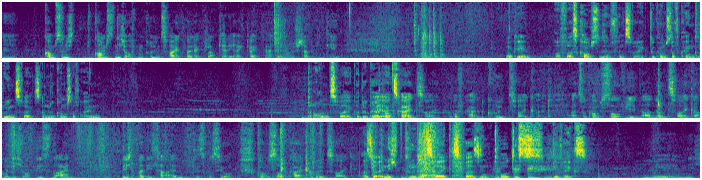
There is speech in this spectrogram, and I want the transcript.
nee. Kommst du, nicht, du kommst nicht auf einen grünen Zweig, weil der klappt ja direkt weg, der hat ja null Stabilität. Okay, auf was kommst du denn für einen Zweig? Du kommst auf keinen grünen Zweig, sondern du kommst auf einen braunen Zweig oder gar nee, keinen auf keinen Zweig, auf keinen grünen Zweig halt. Also kommst du auf jeden anderen Zweig, aber nicht auf diesen einen, nicht bei dieser einen Diskussion. Kommst du auf keinen grünen Zweig. Also ein nicht grüner Zweig ist quasi ein totes Gewächs. Nee, eben nicht.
